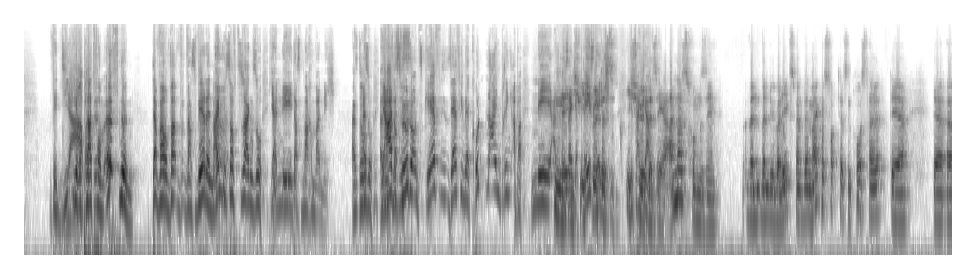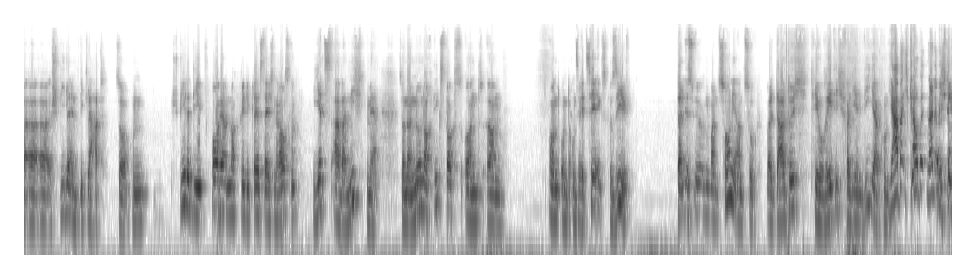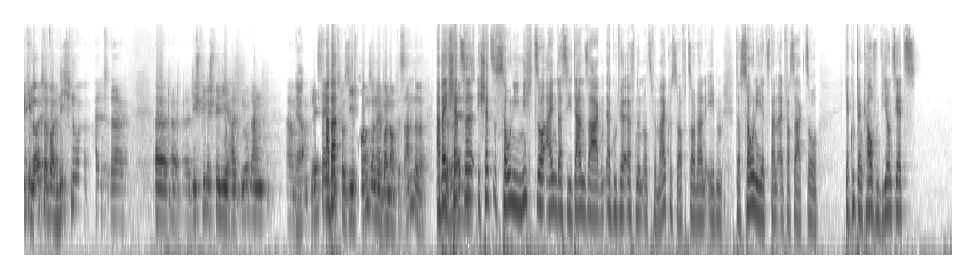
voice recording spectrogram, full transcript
wenn die ja, ihre Plattform öffnen, da, was wäre denn Microsoft zu sagen so, ja, nee, das machen wir nicht. Also, also, also ja, das, das würde uns sehr, sehr, viel mehr Kunden einbringen, aber nee, also nee, ihr seid ich, ja PlayStation. Ich würde das, würd ja das eher andersrum sehen. Wenn, wenn du überlegst, wenn, wenn Microsoft jetzt einen Großteil der, der äh, äh, äh, Spieleentwickler hat, so, und Spiele, die vorher noch für die PlayStation rauskamen, jetzt aber nicht mehr, sondern nur noch Xbox und, ähm, und, und, und PC exklusiv, dann ist irgendwann Sony-Anzug, weil dadurch theoretisch verlieren die ja Kunden. Ja, aber ich glaube, nein, aber ich, ich denke, die Leute wollen nicht nur halt äh, äh, äh, die Spiele spielen, die halt nur dann ähm, ja. PlayStation aber, exklusiv kommen, sondern wir wollen auch das andere. Aber also ich schätze, ich schätze Sony nicht so ein, dass sie dann sagen, na gut, wir öffnen uns für Microsoft, sondern eben, dass Sony jetzt dann einfach sagt so, ja gut, dann kaufen wir uns jetzt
